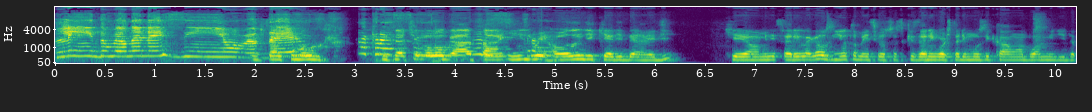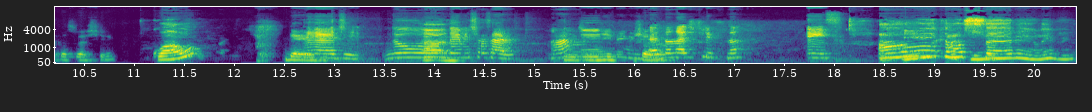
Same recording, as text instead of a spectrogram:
Lindo, meu nenenzinho, meu Em sétimo, Deus. lu- em sétimo lugar tá Ingrid Holland, que é de Dead, que é uma minissérie legalzinha também, se vocês quiserem gostar de musical, é uma boa medida pra vocês assistirem. Qual? Dead. Dead, do Ah. Demi Chazelle. Ah, de é Chazelle. da Netflix, né? isso. Ah, E aquela aqui- série, eu nem vi.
